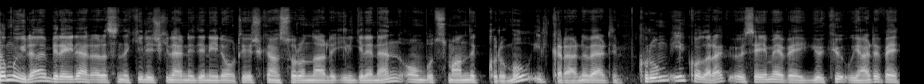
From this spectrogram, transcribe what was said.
Kamuyla bireyler arasındaki ilişkiler nedeniyle ortaya çıkan sorunlarla ilgilenen Ombudsmanlık Kurumu ilk kararını verdi. Kurum ilk olarak ÖSYM ve YÖK'ü uyardı ve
